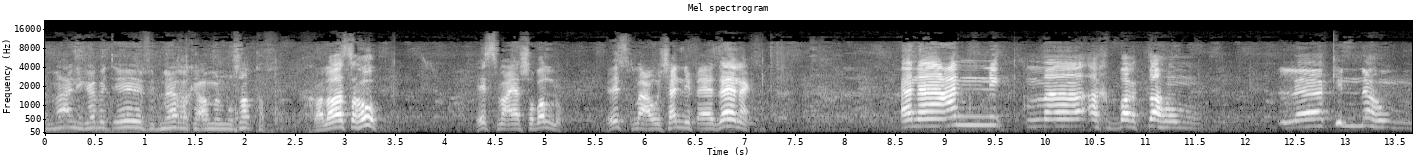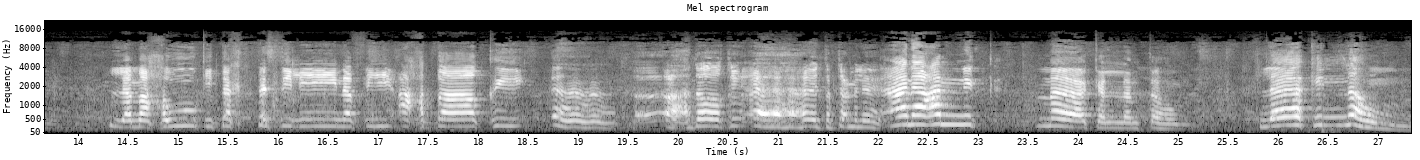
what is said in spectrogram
سمعني جابت إيه في دماغك يا عم المثقف؟ خلاص أهو. اسمع يا شبلو اسمع وشني في آذانك. أنا عنك ما أخبرتهم لكنهم لمحوك تغتسلين في أحداقي. أحداقي؟ آه. أنت بتعمل إيه؟ أنا عنك ما كلمتهم لكنهم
